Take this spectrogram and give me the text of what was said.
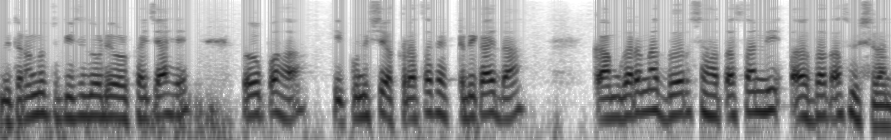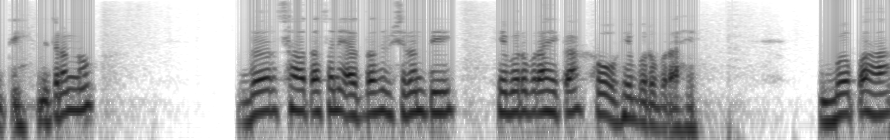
मित्रांनो चुकीची जोडी ओळखायची आहे. तो पहा एकोणीसशे अकराचा फॅक्टरी कायदा. कामगारांना दर सहा तासांनी अर्धा तास विश्रांती. मित्रांनो दर सहा तासाने अर्धा तास विश्रांती हे बरोबर आहे का? हो हे बरोबर आहे. ब पहा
